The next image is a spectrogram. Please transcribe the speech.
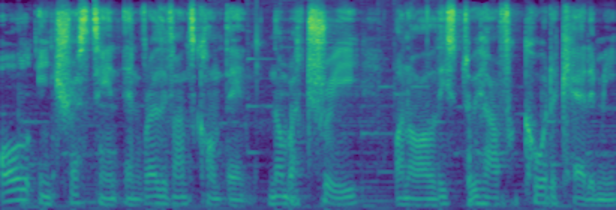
all interesting and relevant content. Number three on our list, we have Codecademy.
